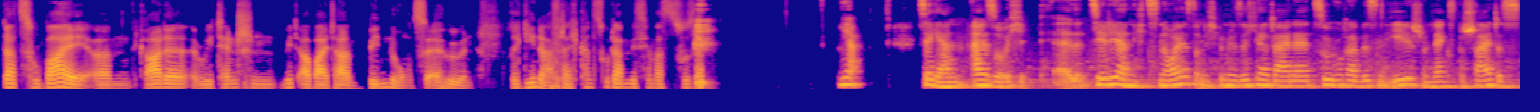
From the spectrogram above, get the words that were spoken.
dazu bei, ähm, gerade Retention, Mitarbeiterbindung zu erhöhen? Regina, vielleicht kannst du da ein bisschen was zu sagen. Ja, sehr gern. Also ich erzähle dir ja nichts Neues und ich bin mir sicher, deine Zuhörer wissen eh schon längst Bescheid, dass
